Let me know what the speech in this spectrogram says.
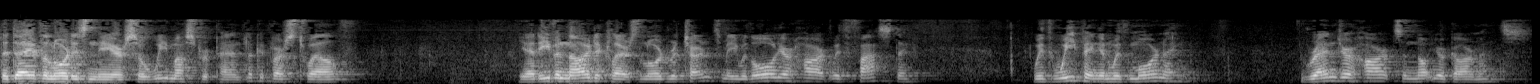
The day of the Lord is near, so we must repent. Look at verse 12. Yet even now declares the Lord, return to me with all your heart, with fasting, with weeping and with mourning. Rend your hearts and not your garments.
